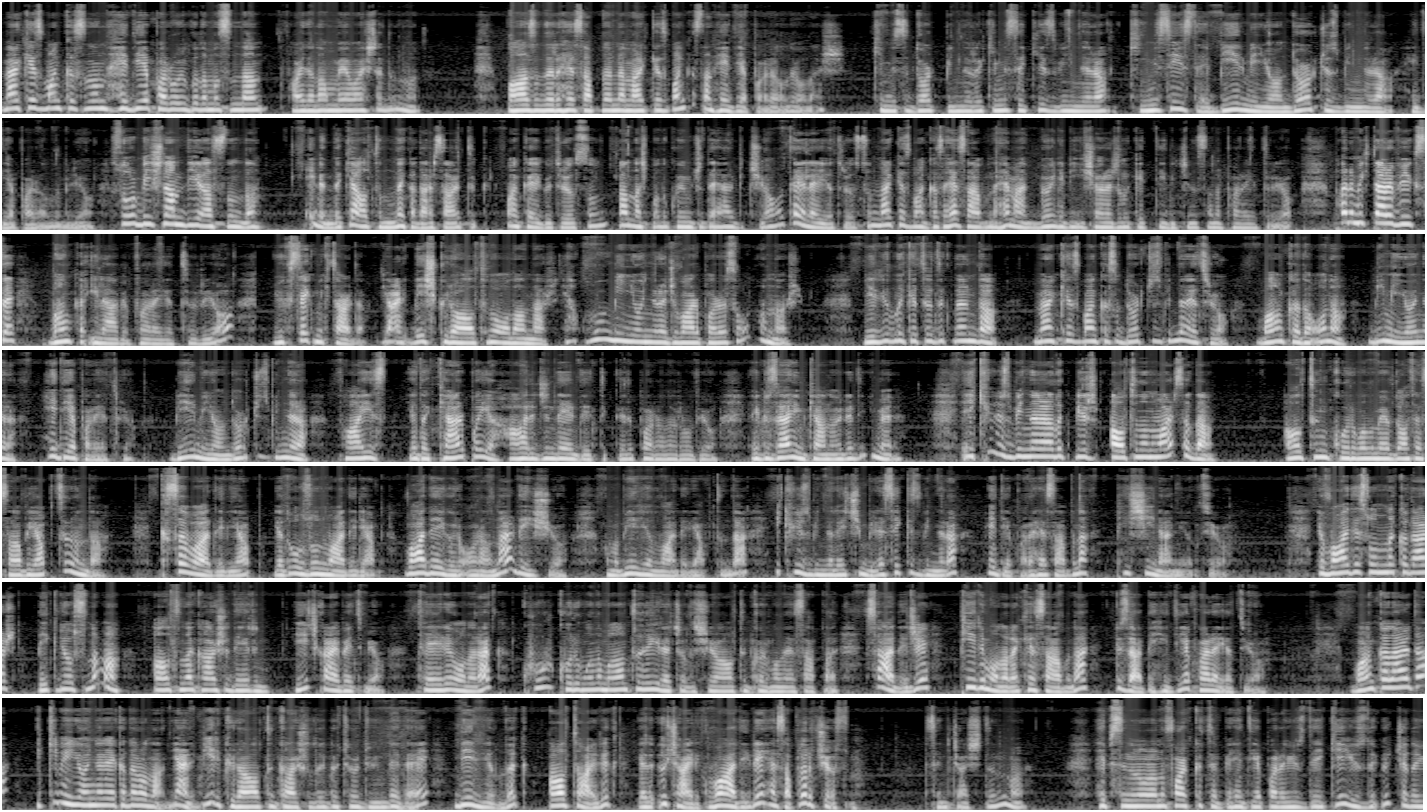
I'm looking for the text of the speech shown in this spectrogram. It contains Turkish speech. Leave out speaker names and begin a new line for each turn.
Merkez Bankası'nın hediye para uygulamasından faydalanmaya başladın mı? Bazıları hesaplarına Merkez Bankası'ndan hediye para alıyorlar. Kimisi 4 bin lira, kimi 8 bin lira, kimisi ise 1 milyon 400 bin lira hediye para alabiliyor. Zor bir işlem değil aslında. Elindeki altın ne kadarsa artık bankaya götürüyorsun. Anlaşmalı kuyumcu değer biçiyor. TL'ye yatırıyorsun. Merkez Bankası hesabına hemen böyle bir iş aracılık ettiğin için sana para yatırıyor. Para miktarı büyükse banka ilave para yatırıyor. Yüksek miktarda yani 5 kilo altını olanlar ya 10 milyon lira civarı parası olanlar bir yıllık yatırdıklarında Merkez Bankası 400 bin lira yatırıyor. Bankada ona 1 milyon lira hediye para yatırıyor. 1 milyon 400 bin lira faiz ya da kar payı haricinde elde ettikleri paralar oluyor. E güzel imkan öyle değil mi? E 200 bin liralık bir altının varsa da altın korumalı mevduat hesabı yaptığında kısa vadeli yap ya da uzun vadeli yap. Vadeye göre oranlar değişiyor. Ama bir yıl vadeli yaptığında 200 bin lira için bile 8 bin lira hediye para hesabına peşinen yatıyor. E vade sonuna kadar bekliyorsun ama altına karşı değerin hiç kaybetmiyor. TL olarak kur korumalı mantığıyla çalışıyor altın korumalı hesaplar. Sadece prim olarak hesabına güzel bir hediye para yatıyor. Bankalarda 2 milyon liraya kadar olan yani 1 kilo altın karşılığı götürdüğünde de 1 yıllık, 6 aylık ya da 3 aylık vadeli hesaplar açıyorsun. Sen hiç açtın mı? Hepsinin oranı farklı tabii. Hediye para %2, %3 ya da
